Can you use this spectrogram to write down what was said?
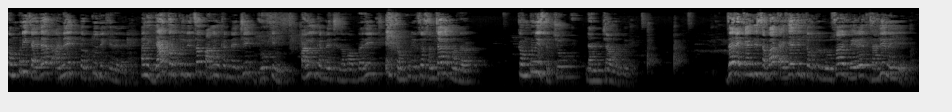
कंपनी कायद्यात अनेक तरतुदी केलेल्या आहेत. आणि या तरतुदीचं पालन करण्याची जोखीम पालन करण्याची जबाबदारी ही कंपनीचं संचालक मंडळ कंपनी सचिव यांच्यावर जर एखादी सभा कायद्यातील तरतुदीनुसार वेळेत झाली नाहीये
